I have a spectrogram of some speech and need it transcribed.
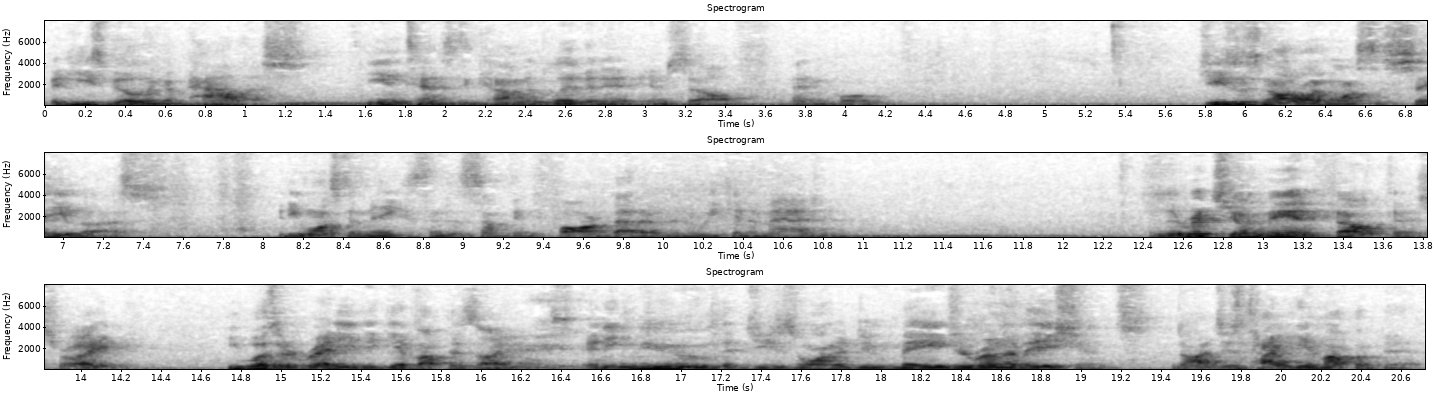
but he's building a palace. He intends to come and live in it himself. End quote. Jesus not only wants to save us, but he wants to make us into something far better than we can imagine. And the rich young man felt this, right? He wasn't ready to give up his idols. And he knew that Jesus wanted to do major renovations, not just tidy him up a bit,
